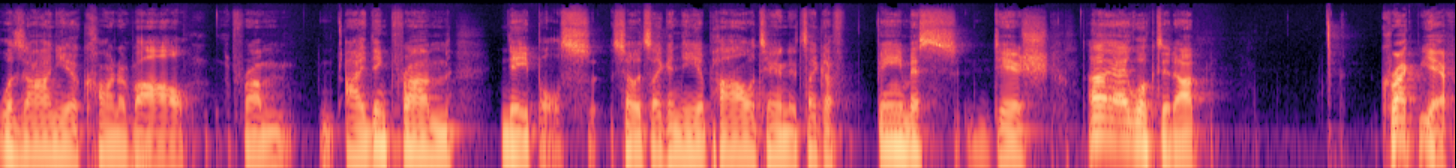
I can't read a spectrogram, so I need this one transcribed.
lasagna carnival from I think from Naples. So it's like a Neapolitan. It's like a famous dish. I, I looked it up. Correct? Yeah.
